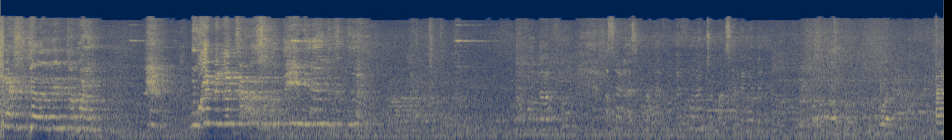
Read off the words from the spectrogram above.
kasih jalan yang terbaik. Bukan dengan cara seperti ini. Kan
